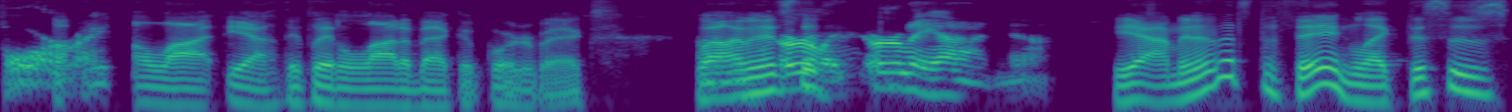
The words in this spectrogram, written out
four, right? A lot. Yeah, they played a lot of backup quarterbacks. Well, I mean, that's early, the, early on. Yeah. Yeah, I mean, that's the thing. Like, this is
